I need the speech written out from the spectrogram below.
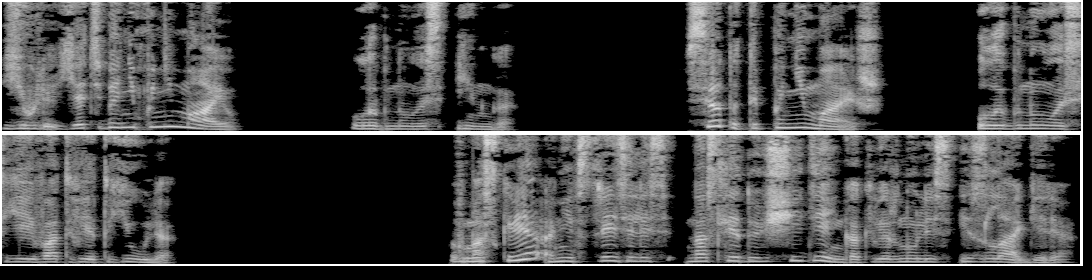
«Юля, я тебя не понимаю», — улыбнулась Инга. «Все-то ты понимаешь», — улыбнулась ей в ответ Юля. В Москве они встретились на следующий день, как вернулись из лагеря.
